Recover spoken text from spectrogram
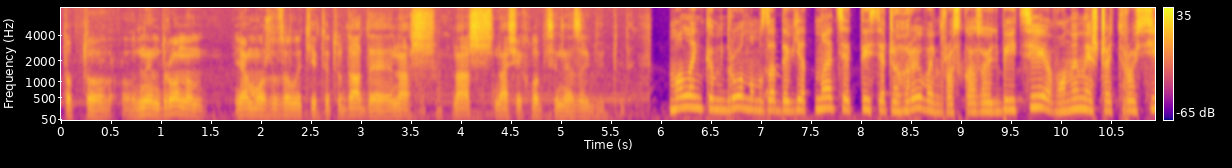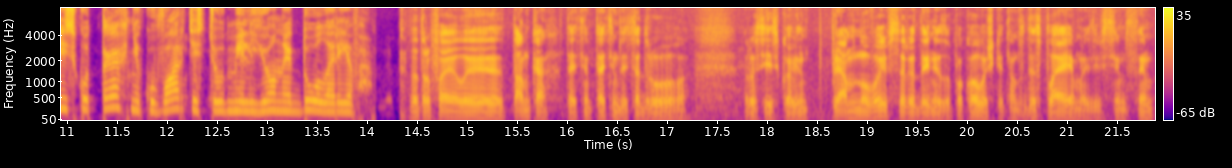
Тобто одним дроном я можу залетіти туди, де наш, наш, наші хлопці не зайдуть туди. Маленьким дроном за 19 тисяч гривень розказують бійці. Вони нищать російську техніку вартістю мільйони доларів. Затрофеїли танка Т-72 російського. Він прям новий всередині з упаковочки, там з дисплеями, зі всім цим.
